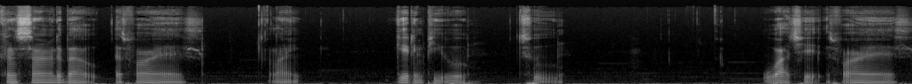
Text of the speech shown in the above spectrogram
concerned about as far as like getting people to watch it as far as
